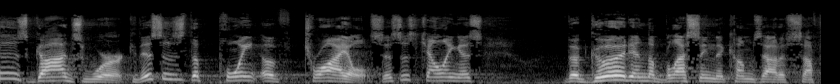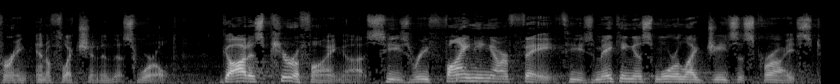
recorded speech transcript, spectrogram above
is God's work. This is the point of trials. This is telling us the good and the blessing that comes out of suffering and affliction in this world. God is purifying us, He's refining our faith, He's making us more like Jesus Christ.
